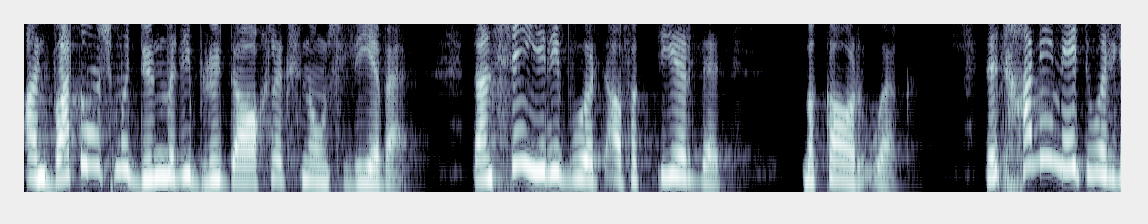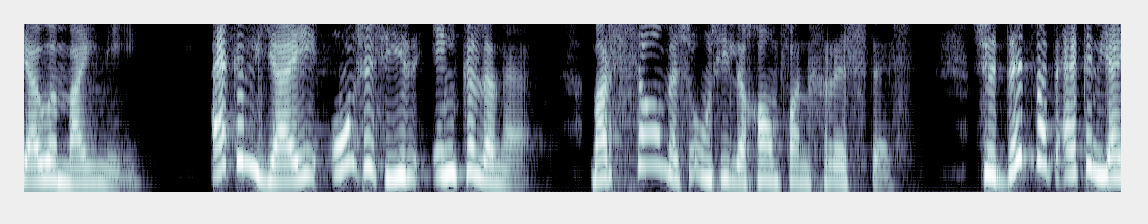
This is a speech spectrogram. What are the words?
aan wat ons moet doen met die bloed daagliks in ons lewe, dan sê hierdie woord affekteer dit mekaar ook. Dit gaan nie net oor jou en my nie. Ek en jy, ons is hier enkelinge, maar saam is ons die liggaam van Christus. So dit wat ek en jy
